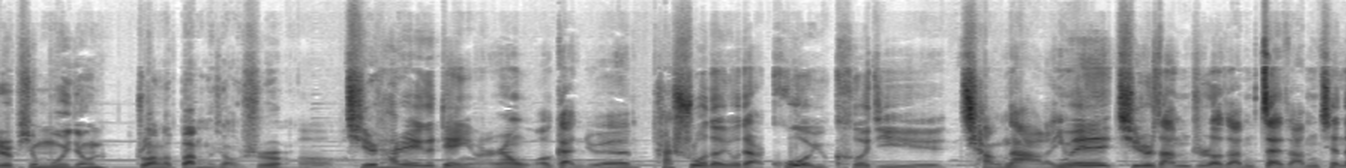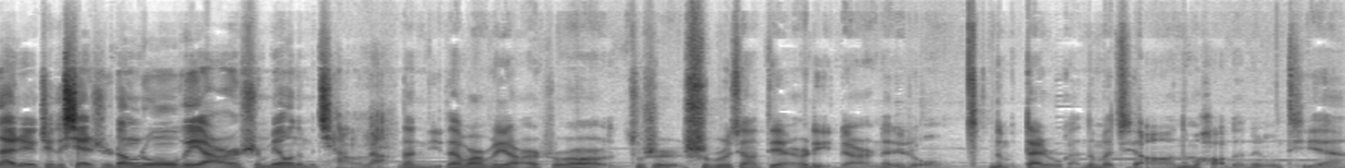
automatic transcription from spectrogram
着屏幕已经转了半个小时。嗯，其实他这个电影让我感觉他说的有点过于科技强大了，因为其实咱们知道，咱们在咱们现在这这个现实当中，VR 是没有那么强的。那你在玩 VR 的时候，就是是不是像电影里边那种那么代入感那么强，那么好的那种体验？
